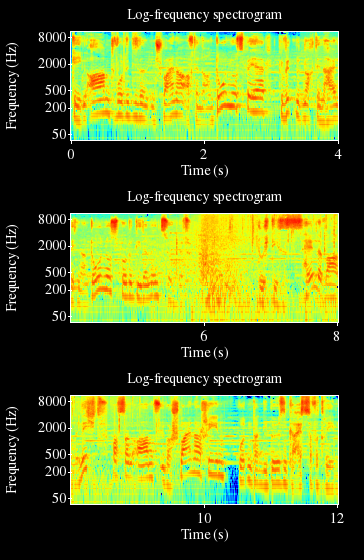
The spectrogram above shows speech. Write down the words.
gegen Abend, wurde die dann in Schweina auf den Antoniusberg, gewidmet nach den heiligen Antonius, wurde die dann entzündet. Durch dieses helle, warme Licht, was dann abends über Schweina schien, wurden dann die bösen Geister vertrieben.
